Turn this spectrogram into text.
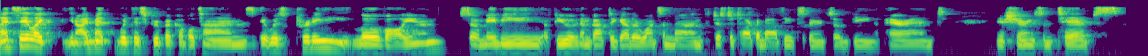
And I'd say, like, you know, I met with this group a couple times. It was pretty low volume. So maybe a few of them got together once a month just to talk about the experience of being a parent, you know, sharing some tips,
